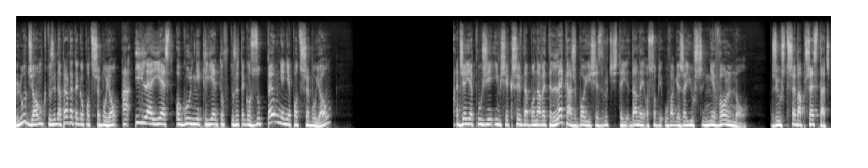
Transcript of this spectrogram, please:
ludziom, którzy naprawdę tego potrzebują, a ile jest ogólnie klientów, którzy tego zupełnie nie potrzebują, a dzieje później im się krzywda, bo nawet lekarz boi się zwrócić tej danej osobie uwagę, że już nie wolno, że już trzeba przestać,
